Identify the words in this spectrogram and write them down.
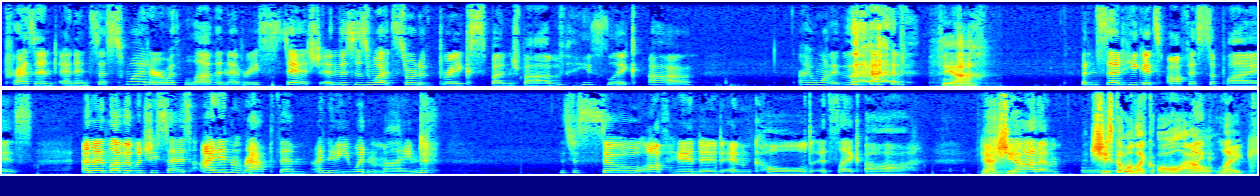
present, and it's a sweater with love in every stitch. And this is what sort of breaks SpongeBob. He's like, ah, I wanted that. Yeah. But instead, he gets office supplies. And I love it when she says, I didn't wrap them. I knew you wouldn't mind. It's just so offhanded and cold. It's like, oh, Yeah, she, she got him. she's going like all out like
